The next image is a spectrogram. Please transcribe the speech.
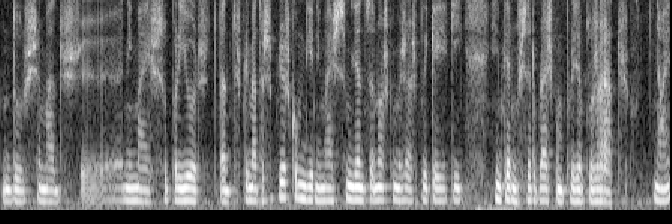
dos chamados eh, animais superiores, tanto dos primatas superiores como de animais semelhantes a nós, como eu já expliquei aqui, em termos cerebrais, como por exemplo os ratos, não é?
